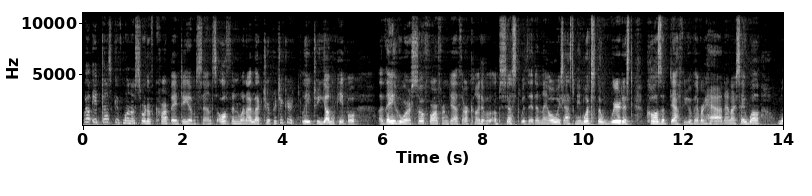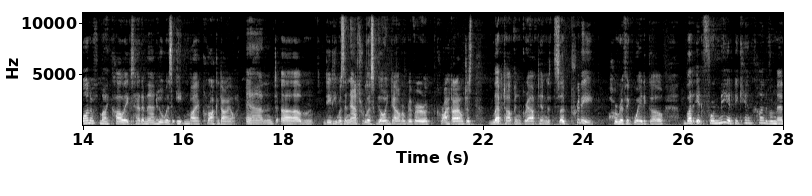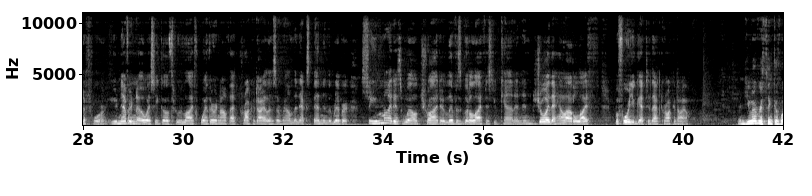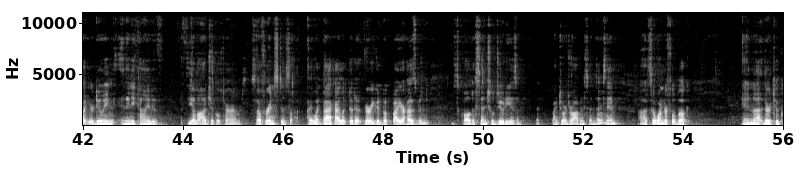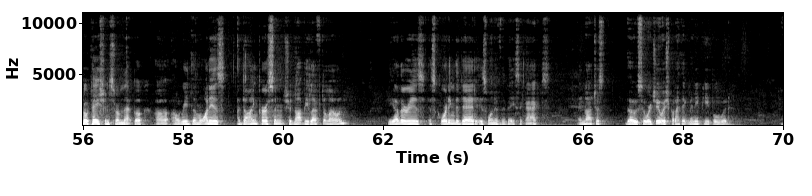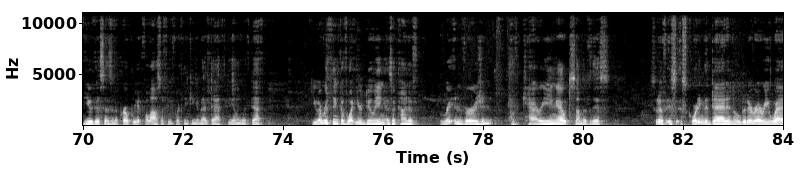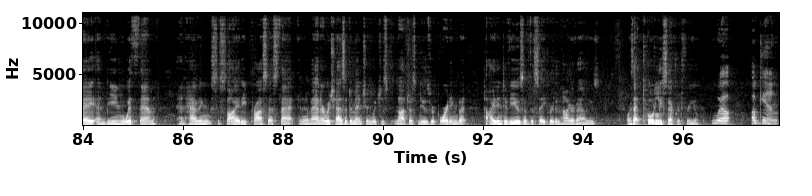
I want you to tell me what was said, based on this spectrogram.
Well, it does give one a sort of carpe diem sense. Often, when I lecture, particularly to young people, uh, they who are so far from death are kind of obsessed with it, and they always ask me, What's the weirdest cause of death you've ever had? And I say, Well, one of my colleagues had a man who was eaten by a crocodile, and um, indeed, he was a naturalist going down a river. A crocodile just leapt up and grabbed him. It's a pretty horrific way to go. But it, for me, it became kind of a metaphor. You never know as you go through life whether or not that crocodile is around the next bend in the river. So you might as well try to live as good a life as you can and enjoy the hell out of life before you get to that crocodile. And do you ever think of what you're doing in any kind of theological terms? So, for instance, I went back, I looked at a very good book by your husband. It's called Essential Judaism by George Robinson. That's mm-hmm. him. Uh, it's a wonderful book. And uh, there are two quotations from that book. Uh, I'll read them. One is A dying person should not be left alone. The other is Escorting the dead is one of the basic acts. And not just those who are Jewish, but I think many people would view this as an appropriate philosophy for thinking about death, dealing with death. Do you ever think of what you're doing as a kind of written version of carrying out some of this sort of is escorting the dead in a literary way and being with them and having society process that in a manner which has a dimension which is not just news reporting but tied into views of the sacred and higher values? Or is that totally separate for you? Well, again,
